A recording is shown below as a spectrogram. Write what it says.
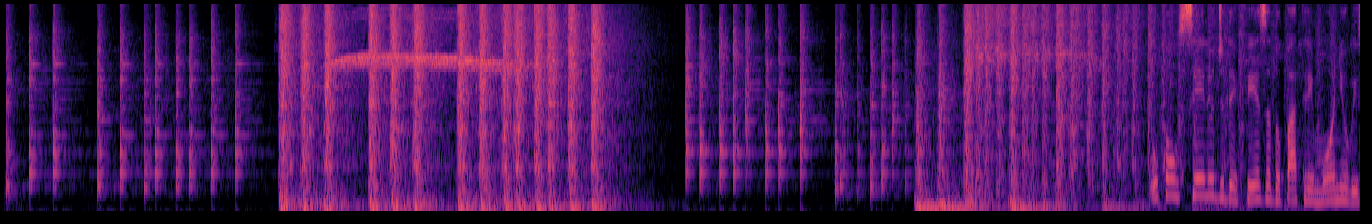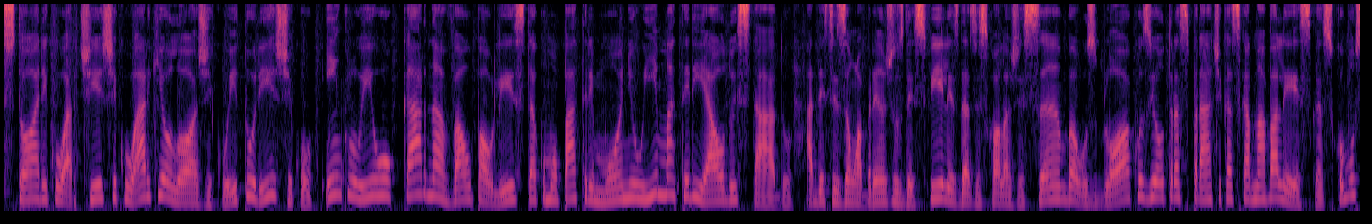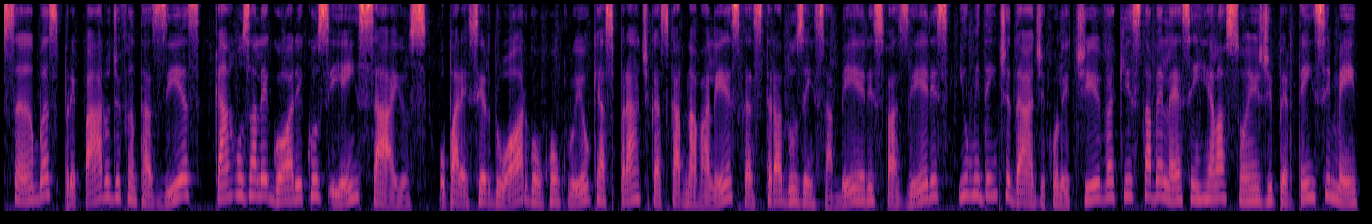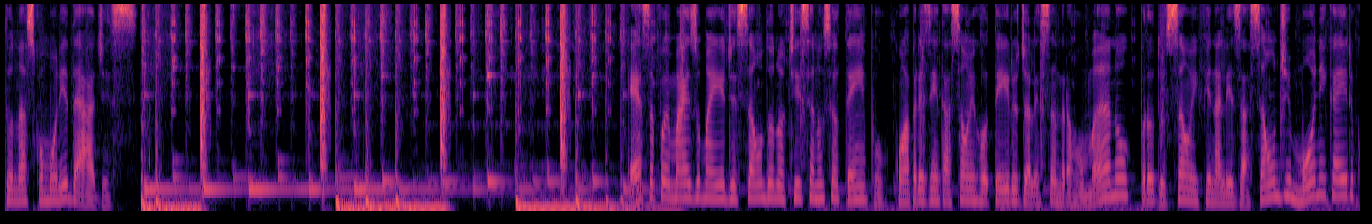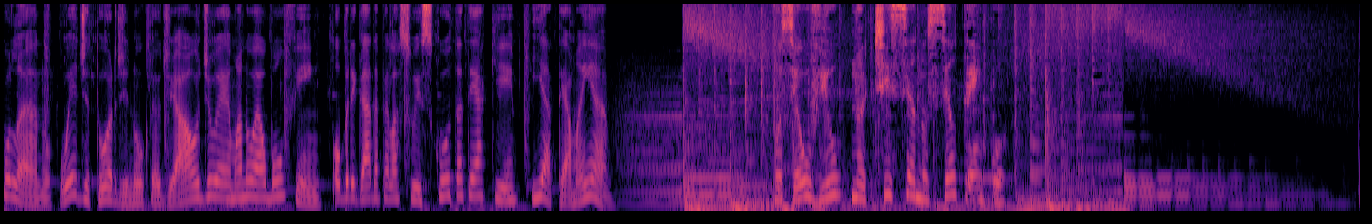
O Conselho de Defesa do Patrimônio Histórico, Artístico, Arqueológico e Turístico incluiu o Carnaval Paulista como patrimônio imaterial do Estado. A decisão abrange os desfiles das escolas de samba, os blocos e outras práticas carnavalescas, como sambas, preparo de fantasias, carros alegóricos e ensaios. O parecer do órgão concluiu que as práticas carnavalescas traduzem saberes, fazeres e uma identidade coletiva que estabelecem relações de pertencimento nas comunidades cidades. Essa foi mais uma edição do Notícia no seu tempo, com apresentação e roteiro de Alessandra Romano, produção e finalização de Mônica Herculano. O editor de núcleo de áudio é Emanuel Bonfim. Obrigada pela sua escuta até aqui e até amanhã. Você ouviu Notícia no seu tempo.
